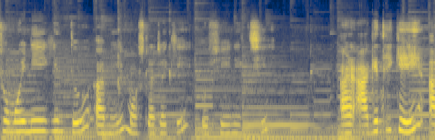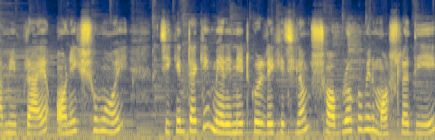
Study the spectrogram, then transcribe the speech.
সময় নিয়ে কিন্তু আমি মশলাটাকে কষিয়ে নিচ্ছি। আর আগে থেকেই আমি প্রায় অনেক সময় চিকেনটাকে ম্যারিনেট করে রেখেছিলাম। সব রকমের মশলা দিয়ে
